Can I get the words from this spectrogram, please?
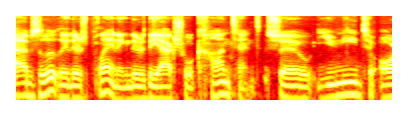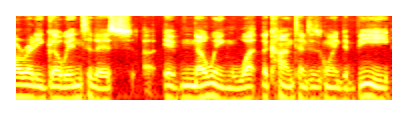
Absolutely. There's planning. There's the actual content. So you need to already go into this uh, if knowing what the content is going to be.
